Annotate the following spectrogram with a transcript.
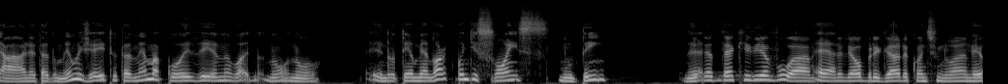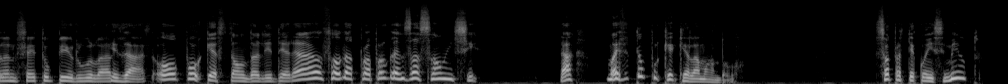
a área está do mesmo jeito, está a mesma coisa, e ele não, não, não, ele não tem a menor condições, não tem né? Ele até queria voar, é. ele é obrigado a continuar andando né, feito o peru lá. Exato. Ou por questão da liderança ou da própria organização em si. Tá? Mas então por que, que ela mandou? Só para ter conhecimento?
